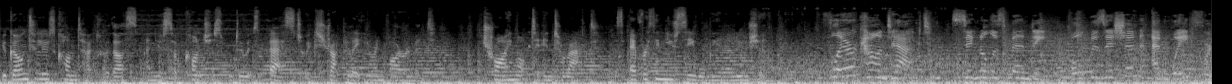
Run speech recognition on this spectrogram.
You're going to lose contact with us, and your subconscious will do its best to extrapolate your environment. Try not to interact, as everything you see will be an illusion. Flare contact! Signal is bending. Hold position and wait for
